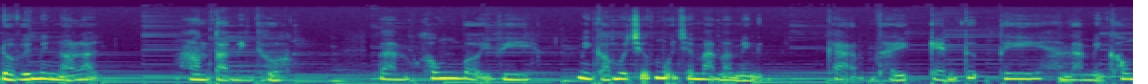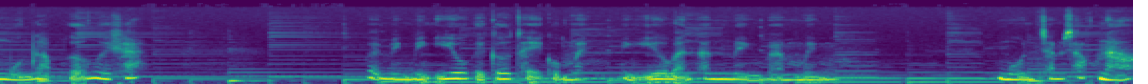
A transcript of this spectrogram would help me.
đối với mình nó là hoàn toàn bình thường. Và không bởi vì mình có một chiếc mụn trên mặt mà mình cảm thấy kém tự ti hay là mình không muốn gặp gỡ người khác. Vậy mình mình yêu cái cơ thể của mình mình yêu bản thân mình và mình muốn chăm sóc nó,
